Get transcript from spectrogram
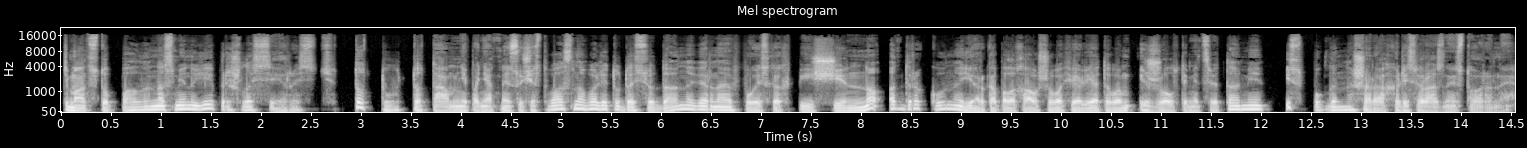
Тьма отступала, на смену ей пришла серость. То тут, то там непонятные существа сновали туда-сюда, наверное, в поисках пищи, но от дракона, ярко полыхавшего фиолетовым и желтыми цветами, испуганно шарахались в разные стороны.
